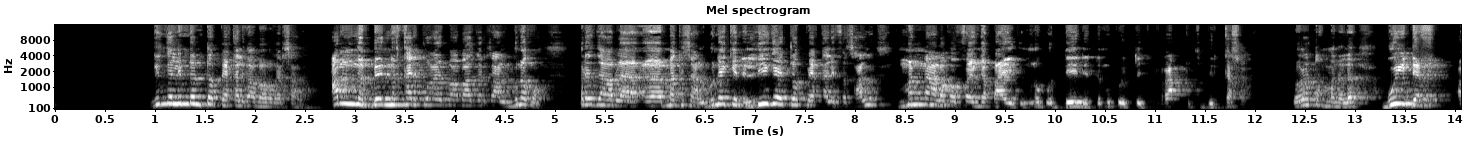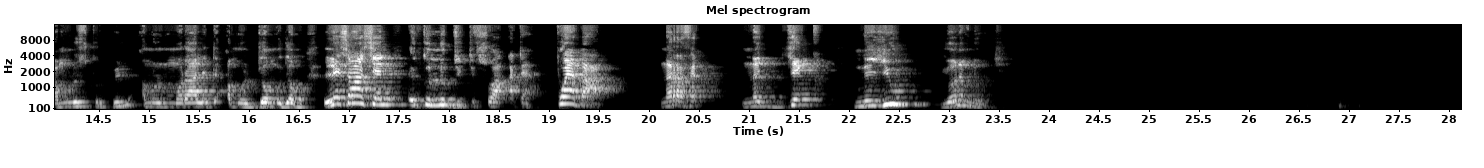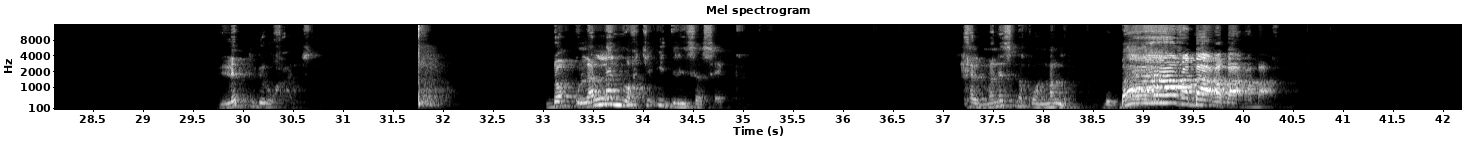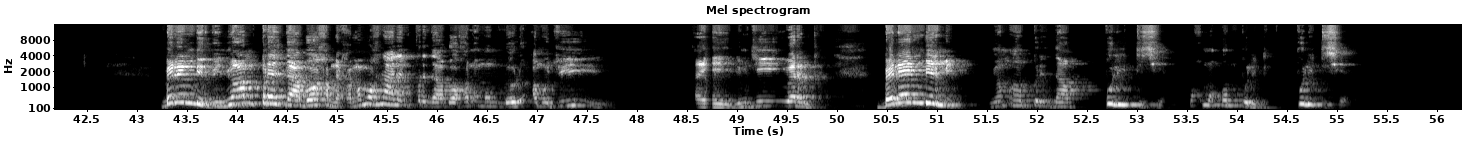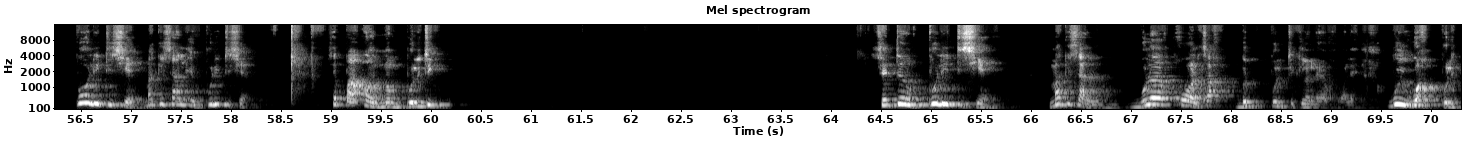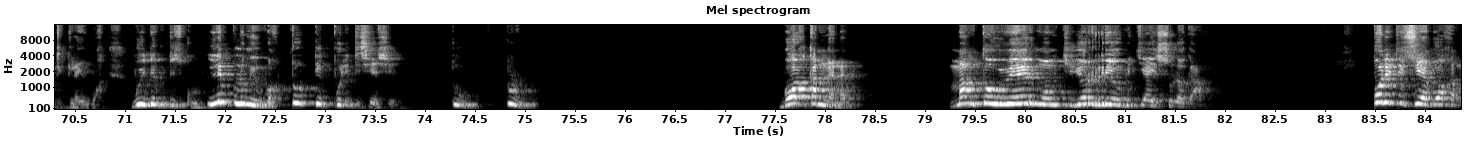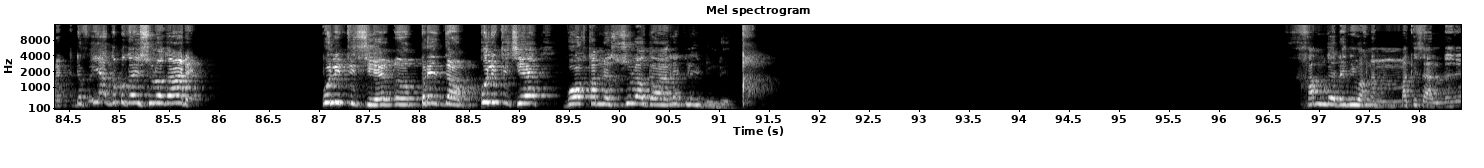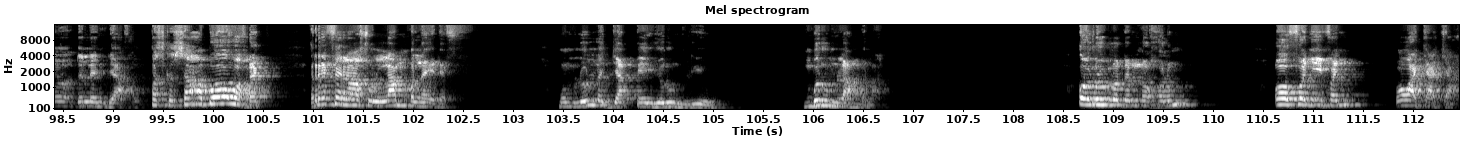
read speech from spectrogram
gis nga lim doon toppee Khalifa Babacar Sall am na benn xaritu Khalifa Babacar Sall bu ne ko président Abdoulaye euh, Macky Sall bu nekkee ne lii ngay toppee Khalifa Sall mën naa la ko fay nga bàyyi ko mu ne ko déedéet dama koy tëj ràpp ci biir kaso bi loolu tax ma ne la buy def amul scrupule amul moralité amul jomb jomb l' essentiel est que l' objectif soit atteint point barre na rafet na jekk na yiw yoonam ne ci lépp mbiru xaalis donc lan lañ wax ci Idrissa Seck xel mënees na koo nangu bu baax a baax a baax a baax beneen mbir bi ñu am président boo xam ne xam nga wax naa leen président boo xam ne moom loolu amu ci ay li mu ci werante beneen mbir mi ñu am un président politicien waxuma homme politique politicien politicien Macky Sall est politicien c'est pas un homme politique c'est un politicien Macky Sall bu la xool sax bët politique la lay xoolee buy wax politique lay wax buy def discours lépp lu muy wax tout est politicien chez tout tout boo xam ne nag man ko wéer moom ci yor réew mi ci ay slogan politicien boo xam ne dafa yàgg bëgg ay slogan de politicien un président politicien boo xam ne slogan rek lay dundee xam nga dañuy wax ne Macky Sall dañoo da leen jaaxal parce que saa boo wax rek référence u làmb lay def moom loolu la jàppee yorum réew mbërum làmb la o roglo dem na xolum o fañi fañ o wàccaacaa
